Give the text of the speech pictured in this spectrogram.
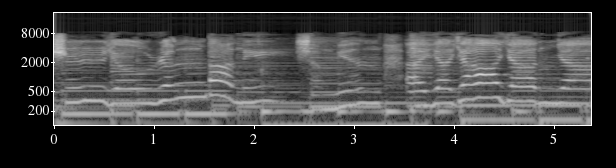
是有人把你想念。哎呀呀呀呀，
